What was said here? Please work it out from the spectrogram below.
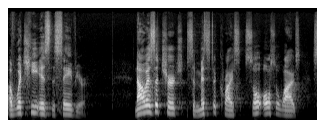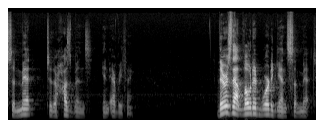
of which he is the Savior. Now, as the church submits to Christ, so also wives submit to their husbands in everything. There's that loaded word again submit.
